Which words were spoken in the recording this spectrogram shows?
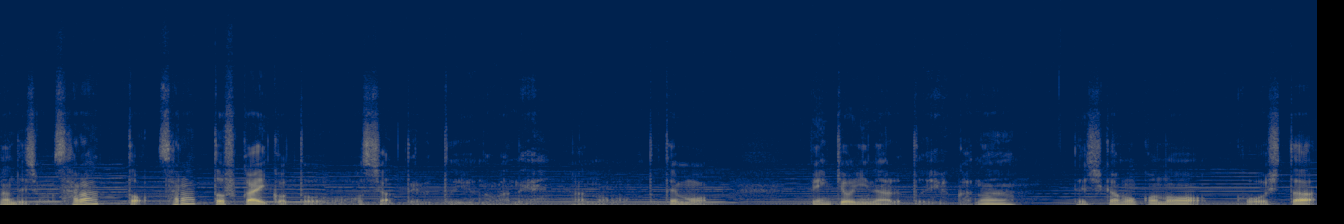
何でしょうさらっとさらっと深いことをおっしゃってるというのがねあのとても勉強になるというかなでしかもこのこうした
